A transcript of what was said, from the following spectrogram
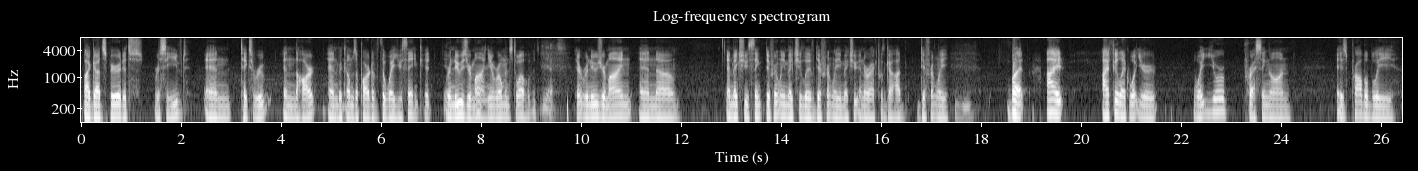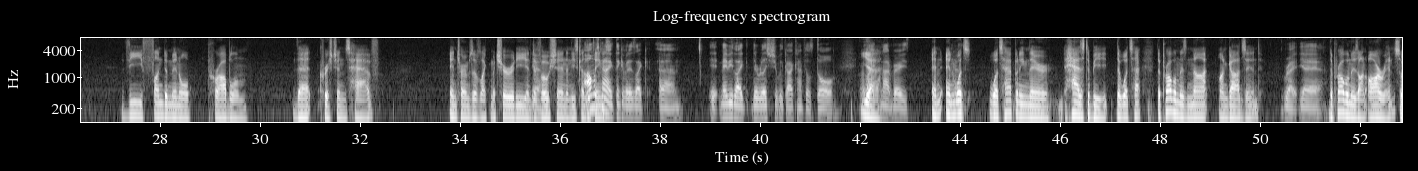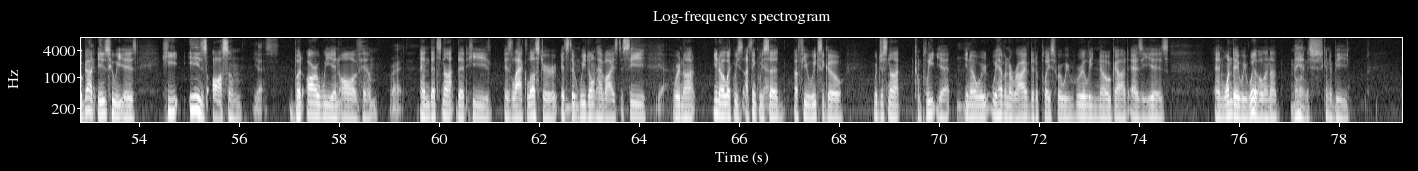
by God's spirit it's received and takes root in the heart and Mhm. becomes a part of the way you think it Yeah. renews your mind you know Romans 12 it, Yes. it renews your mind and um, and makes you think differently makes you live differently makes you interact with God differently hmm but I I feel like what you're what you're pressing on is probably the fundamental problem that Christians have in terms of like maturity and Yeah. devotion and these kinds I of almost things. kind of think of it as like, um, it maybe like their relationship with God kind of feels dull. Yeah. Like not very. and and Yeah. what's what's happening there has to be that what's ha- the problem is not on God's end. Right. Yeah. Yeah. yeah. The problem is on our end. So God Right. is who he is. He is awesome, Yes. but are we in awe of him? Right. And that's not that he is lackluster, it's Mhm. that we don't have eyes to see. Yeah. We're not, you know, like we I think we Yeah. said a few weeks ago, we're just not complete yet. You Mhm. know, we we haven't arrived at a place where we really know God as he is. And one day we will and uh, man, it's just going to be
